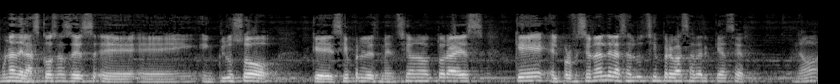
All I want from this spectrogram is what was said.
Una de las cosas es, eh, eh, incluso que siempre les menciono, doctora, es que el profesional de la salud siempre va a saber qué hacer. ¿no?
